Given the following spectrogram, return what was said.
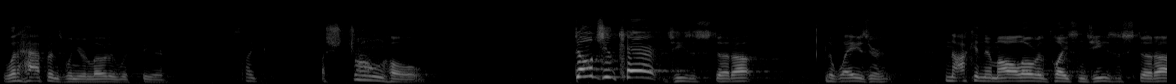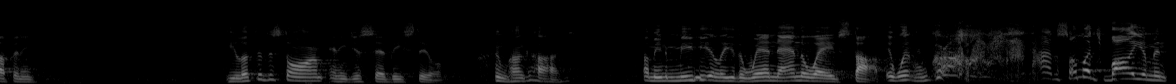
So what happens when you're loaded with fear? It's like a stronghold. Don't you care? Jesus stood up. The waves are knocking them all over the place, and Jesus stood up and he he looked at the storm and he just said, Be still. My gosh. I mean, immediately the wind and the waves stopped. It went from so much volume and,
